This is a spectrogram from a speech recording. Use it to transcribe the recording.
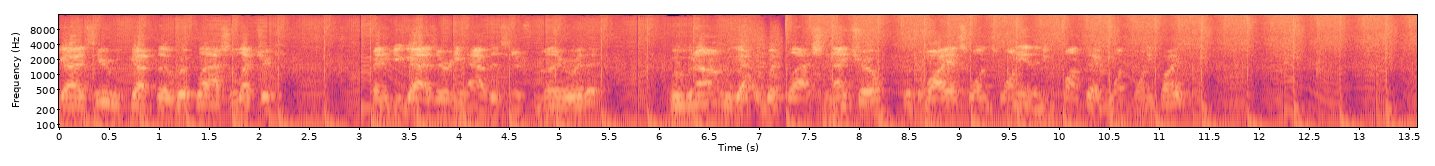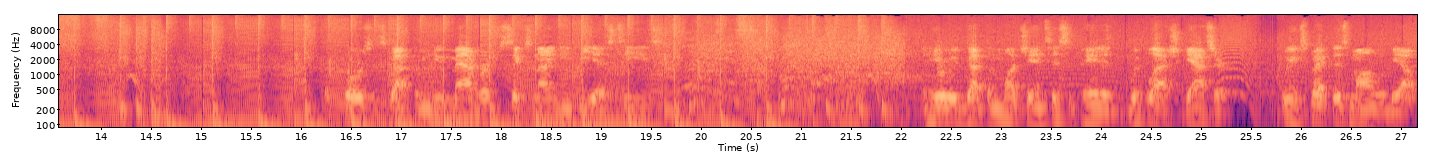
Guys, here we've got the Whiplash Electric. Many of you guys already have this and are familiar with it. Moving on, we got the Whiplash Nitro with the YS120 and the new Funtech 120 pipe. Of course, it's got the new Mavrikk 690 VSTs. And here we've got the much anticipated Whiplash Gasser. We expect this model to be out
